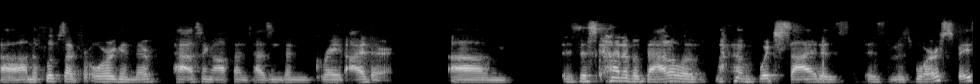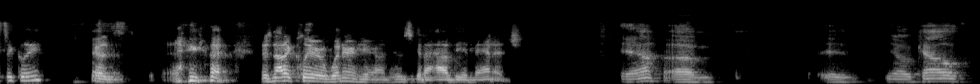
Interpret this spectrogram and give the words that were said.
Uh, on the flip side, for Oregon, their passing offense hasn't been great either. Um, is this kind of a battle of, of which side is, is is worse, basically? Because there's not a clear winner here on who's going to have the advantage. Yeah, um, it, you know, Cal,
